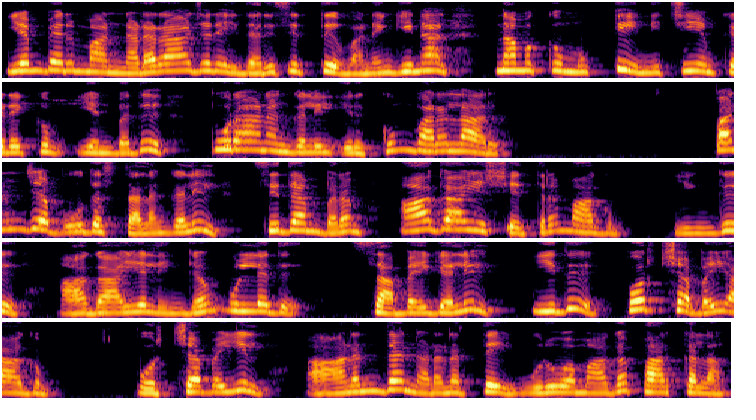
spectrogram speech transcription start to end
எம்பெருமான் நடராஜனை தரிசித்து வணங்கினால் நமக்கு முக்தி நிச்சயம் கிடைக்கும் என்பது புராணங்களில் இருக்கும் வரலாறு. பஞ்சபூத ஸ்தலங்களில் சிதம்பரம் ஆகாய கஷேத்திரம் ஆகும். இங்கு ஆகாயலிங்கம் உள்ளது. சபைகளில் இது பொற்சபை ஆகும். பொற்சபையில் ஆனந்த நடனத்தை உருவமாக பார்க்கலாம்.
